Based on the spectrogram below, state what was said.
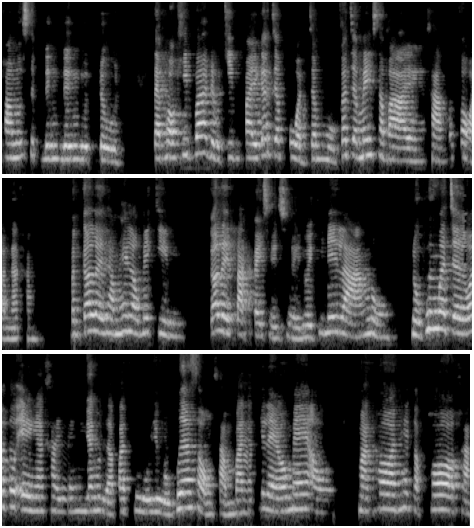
ความรู้สึกดึงดึงดูดดูดแต่พอคิดว่าเดี๋ยวกินไปก็จะปวดจมูกก็จะไม่สบายอย่างเงี้ยค่ะเมื่อก่อนนะคะ มันก็เลยทำให้เราไม่กิน ก็เลยตัดไปเฉยๆโดยที่ไม่ล้างหนูหนูเพิ่งมาเจอว่าตัวเองอะค่ะยังยังเหลือปลาทูอยู่เมื่อสองสามวันที่แล้วแม่เอามาทอดให้กับพ่อค่ะ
